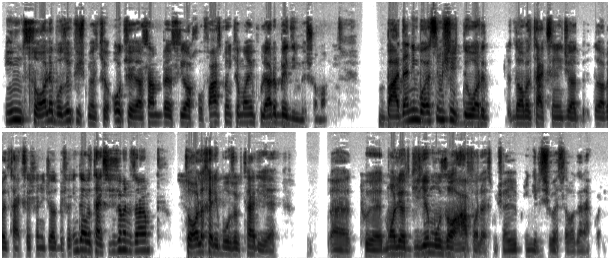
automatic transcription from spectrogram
این سوال بزرگ پیش میاد که okay اصلا بسیار خوب. فرض کنید که ما این پول رو بدیم به شما. بعدا این باعث میشه دوباره double taxation ایجاد double taxation ایجاد بشه. این double taxation به نظرم سوال خیلی بزرگتریه. توی مالیاتگیری مضاعف حالا میشه انگلیسی به استفاده نکنیم.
